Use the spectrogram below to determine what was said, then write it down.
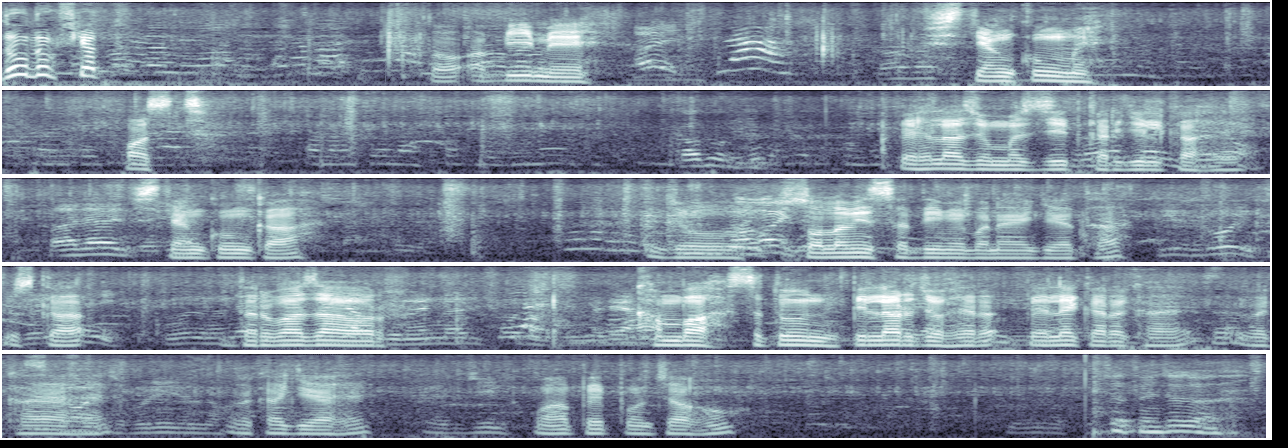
दुख दुख स्केट तो अभी मैं स्यांकुंग में फ़र्स्ट पहला जो मस्जिद करगिल का है स्यांकुंग का जो सोलहवीं सदी में बनाया गया था उसका दरवाज़ा और खम्बा सतून पिलर जो है पहले का रखा है रखाया है रखा गया है। वहाँ पे पहुँचा हूँ।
